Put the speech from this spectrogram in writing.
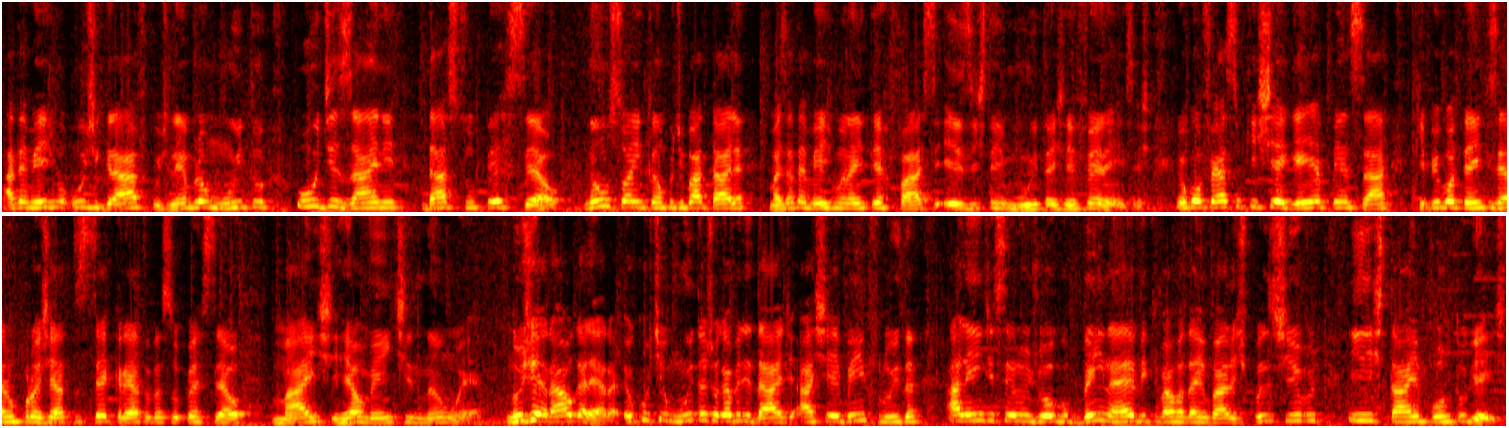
até mesmo os gráficos lembram muito o design da Supercell, não só em campo de batalha, mas até mesmo na interface existem muitas referências. Eu confesso que cheguei a pensar que Picotanks era um projeto secreto da Supercell, mas realmente não é. No geral, galera, eu curti muito a jogabilidade, achei bem fluida, além de ser um jogo bem leve que vai rodar em vários dispositivos e está em português.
